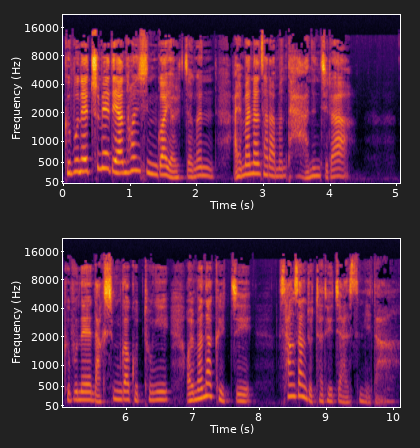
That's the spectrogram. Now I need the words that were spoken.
그분의 춤에 대한 헌신과 열정은 알만한 사람은 다 아는지라 그분의 낙심과 고통이 얼마나 클지 상상조차 되지 않습니다.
